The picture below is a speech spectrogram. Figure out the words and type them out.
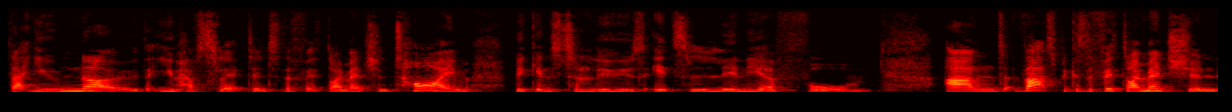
that you know that you have slipped into the fifth dimension. Time begins to lose its linear form. And that's because the fifth dimension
